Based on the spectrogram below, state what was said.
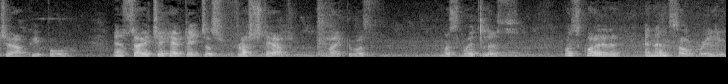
to our people. And so to have that just flushed out like it was, was worthless was quite a, an insult really,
